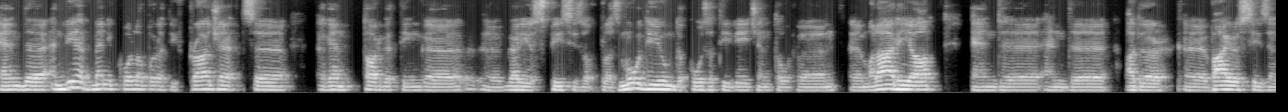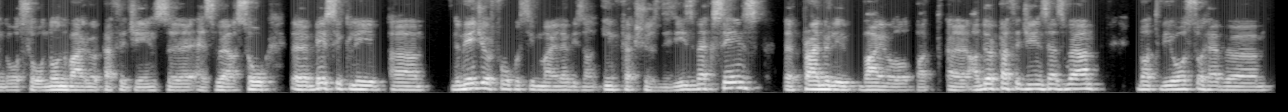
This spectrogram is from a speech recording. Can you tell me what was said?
And and we have many collaborative projects again targeting uh, uh, various species of plasmodium the causative agent of um, uh, malaria and and other viruses and also non-viral pathogens as well so basically the major focus in my lab is on infectious disease vaccines primarily viral, but uh, other pathogens as well. But we also have a, um,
